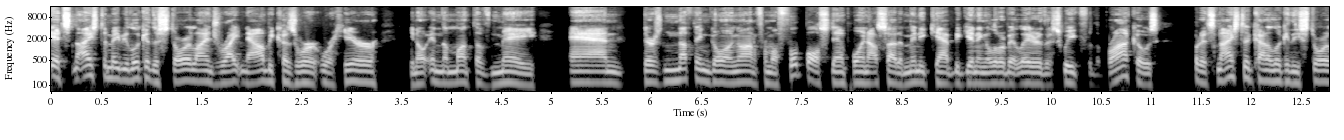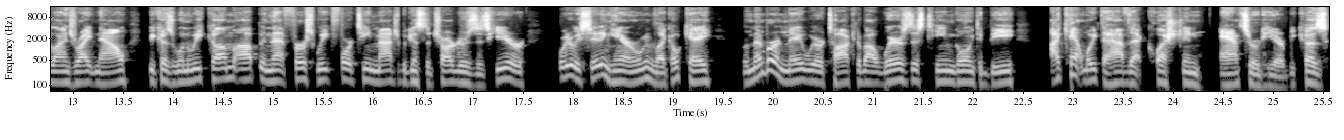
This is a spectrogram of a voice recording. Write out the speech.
it's nice to maybe look at the storylines right now because we're we're here, you know, in the month of May, and there's nothing going on from a football standpoint outside of minicamp beginning a little bit later this week for the Broncos. But it's nice to kind of look at these storylines right now because when we come up in that first week 14 matchup against the Chargers is here, we're gonna be sitting here and we're gonna be like, okay, remember in May we were talking about where's this team going to be? I can't wait to have that question answered here because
